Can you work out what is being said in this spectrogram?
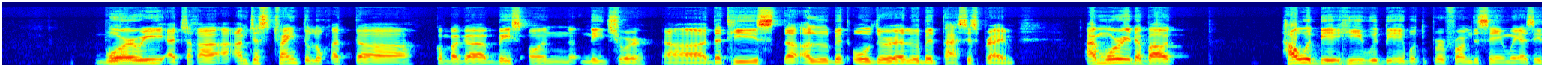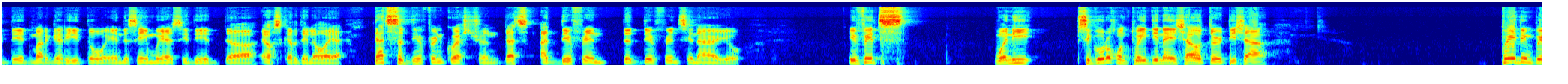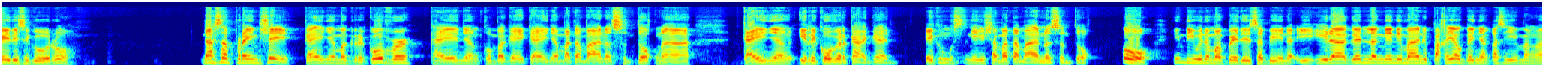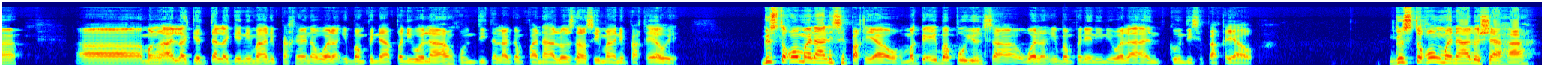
worry at saka I'm just trying to look at the kumbaga based on nature uh, that he is a little bit older, a little bit past his prime. I'm worried about how would be he would be able to perform the same way as he did Margarito and the same way as he did uh, Oscar De La Hoya. That's a different question. That's a different the different scenario. If it's when he siguro kung 29 siya o 30 siya, pwedeng pwede siguro nasa prime siya eh. Kaya niya mag-recover, kaya niyang, kumbaga, eh, kaya niya matamaan ng suntok na kaya niyang i-recover kagad. Eh kung ngayon siya matamaan ng suntok, oh, hindi mo naman pwede sabihin na iiragan lang niya ni Manny Pacquiao. Ganyan kasi yung mga uh, mga alagad talaga ni Manny Pacquiao na walang ibang pinapaniwalaan kundi talagang panalos lang si Manny Pacquiao eh. Gusto ko manalo si Pacquiao. Magkaiba po yun sa walang ibang pananiniwalaan kundi si Pacquiao. Gusto kong manalo siya ha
